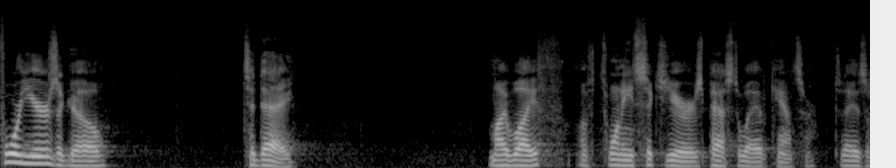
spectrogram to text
Four years ago, today, my wife of 26 years passed away of cancer. Today is a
